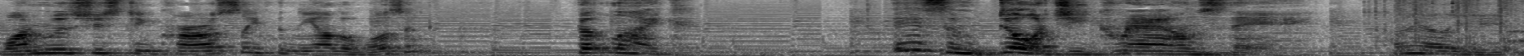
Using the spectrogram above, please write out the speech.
one was just in cryosleep and the other wasn't. But like, there's some dodgy grounds there. What the hell are you hitting?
